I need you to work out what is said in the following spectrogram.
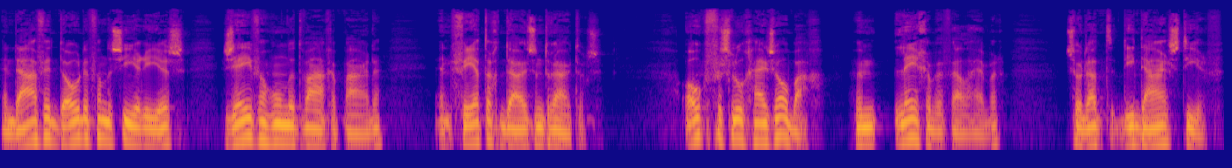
En David doodde van de Syriërs zevenhonderd wagenpaarden en veertigduizend ruiters. Ook versloeg hij Zobach, hun legerbevelhebber, zodat die daar stierf.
